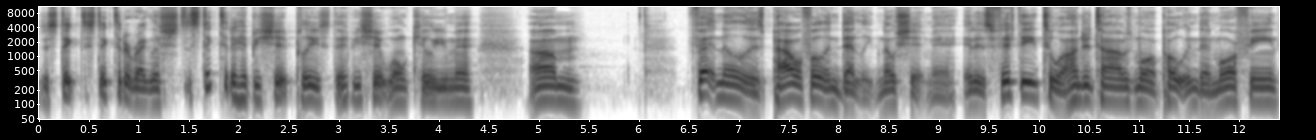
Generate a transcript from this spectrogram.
just stick stick to the regular, stick to the hippie shit, please. The hippie shit won't kill you, man. Um, fentanyl is powerful and deadly. No shit, man. It is fifty to hundred times more potent than morphine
